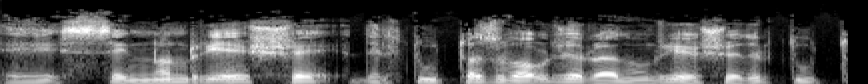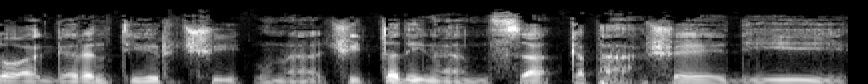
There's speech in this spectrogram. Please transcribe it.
e se non riesce del tutto a svolgerla, non riesce del tutto a garantirci una cittadinanza capace di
